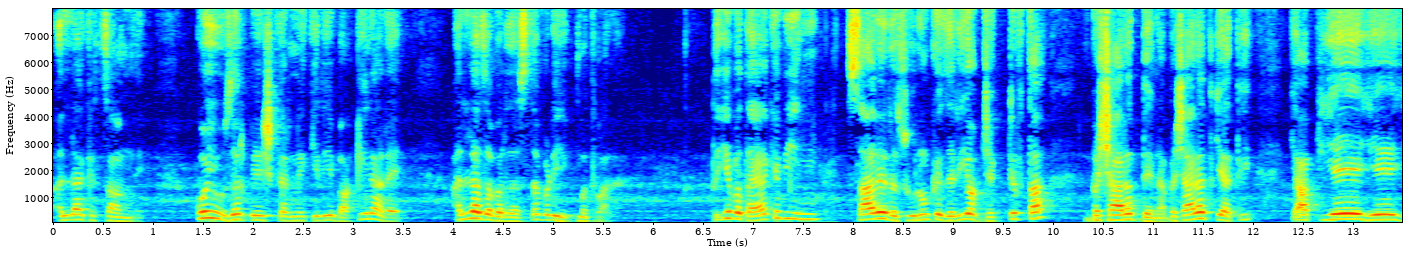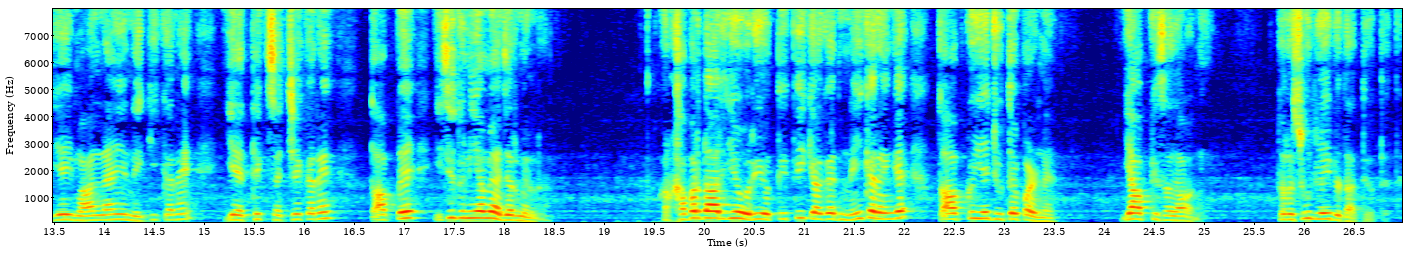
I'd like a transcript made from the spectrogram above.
اللہ کے سامنے کوئی عذر پیش کرنے کے لیے باقی نہ رہے۔ اللہ زبردست ہے بڑی حکمت والا ہے۔ تو یہ بتایا کہ بھی ان سارے رسولوں کے ذریعے آبجیکٹو تھا بشارت دینا۔ بشارت کیا تھی؟ کہ آپ یہ یہ یہ ایمان لائیں، یہ نیکی کریں، یہ ایتھک سچے کریں، تو آپ پہ اسی دنیا میں اجر مل رہا۔ اور خبردار یہ ہو رہی ہوتی تھی کہ اگر نہیں کریں گے تو آپ کو یہ جوتے پڑنے یا آپ کی سزا ہونی تو رسول یہی بتاتے ہوتے تھے۔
